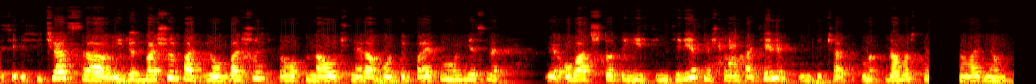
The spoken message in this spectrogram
сейчас а, идет большой подъем, большой спрос на научные работы, поэтому если э, у вас что-то есть интересное, что вы хотели печатать, мы с удовольствием возьмем.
